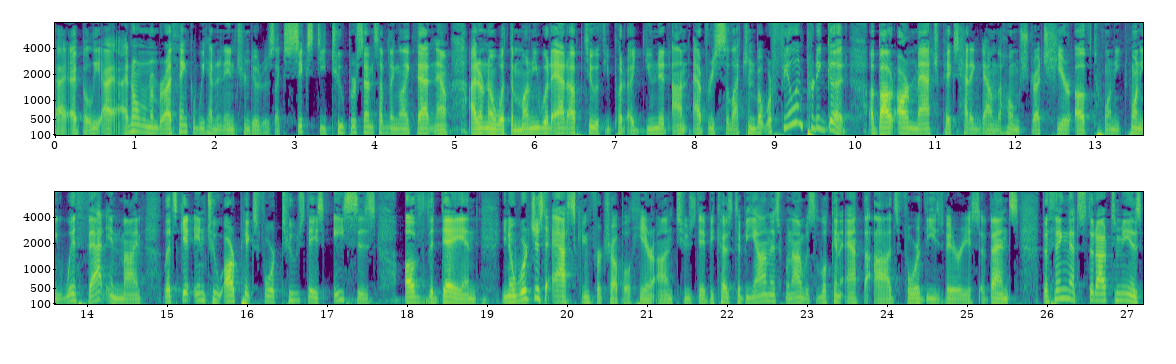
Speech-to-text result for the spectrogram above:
I, I, believe, I, I, don't remember, I think we had an intern do it, it was like 62%, something like that. Now, I don't know what the money would add up to if you put a unit on every selection, but we're feeling pretty good about our match picks heading down the home stretch here year of 2020. With that in mind, let's get into our picks for Tuesday's aces of the day. And, you know, we're just asking for trouble here on Tuesday because, to be honest, when I was looking at the odds for these various events, the thing that stood out to me is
